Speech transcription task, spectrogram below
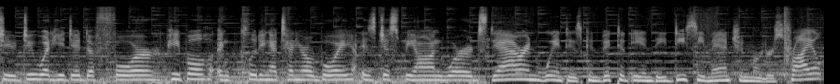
To do what he did to four people, including a 10 year old boy, is just beyond words. Daron Wint is convicted in the D.C. Mansion murders trial.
